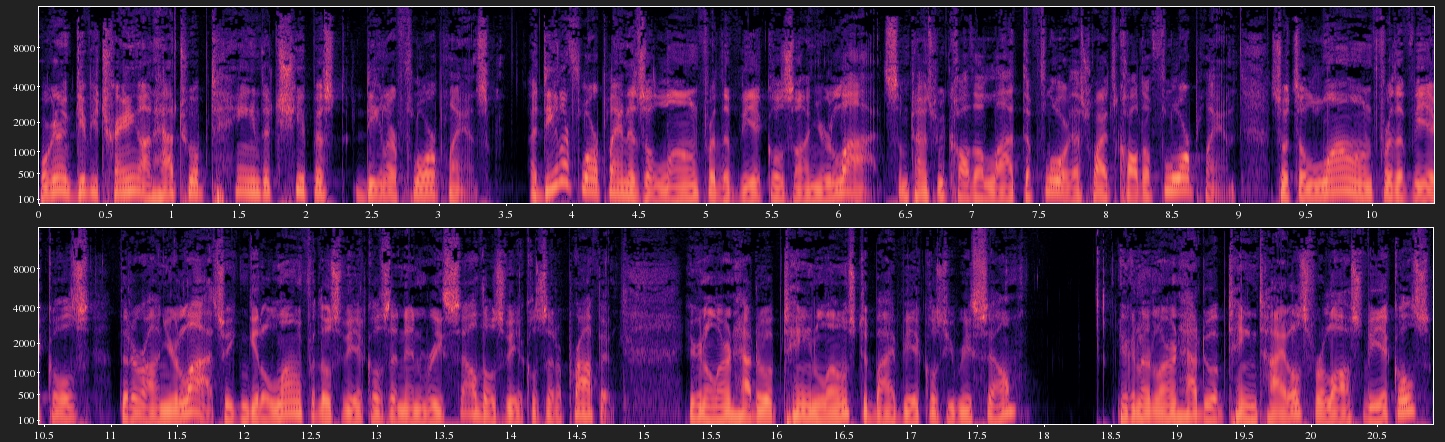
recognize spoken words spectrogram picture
We're going to give you training on how to obtain the cheapest dealer floor plans. A dealer floor plan is a loan for the vehicles on your lot. Sometimes we call the lot the floor. That's why it's called a floor plan. So it's a loan for the vehicles that are on your lot. So you can get a loan for those vehicles and then resell those vehicles at a profit. You're going to learn how to obtain loans to buy vehicles you resell. You're going to learn how to obtain titles for lost vehicles.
